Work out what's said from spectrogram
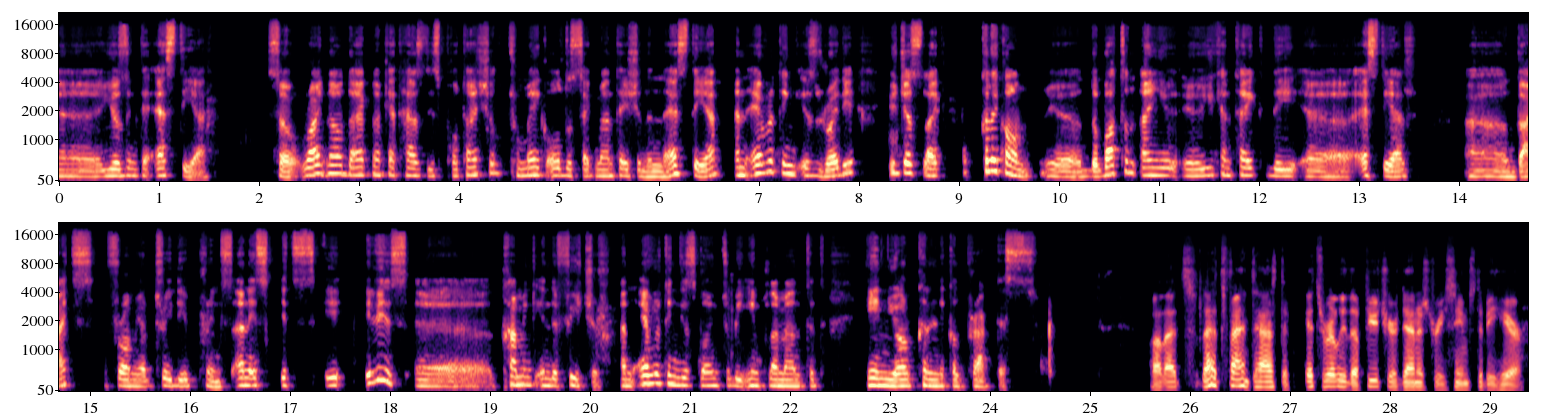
uh, using the STL. So right now, DiagnoCat has this potential to make all the segmentation in STL, and everything is ready. You just like click on uh, the button, and you uh, you can take the uh, STL uh, guides from your 3D prints, and it's it's it, it is uh, coming in the future, and everything is going to be implemented in your clinical practice. Well, that's that's fantastic. It's really the future of dentistry seems to be here.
